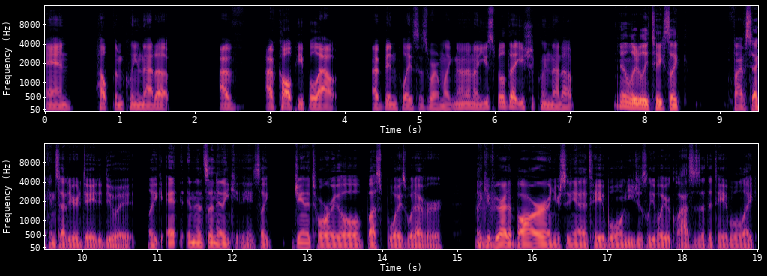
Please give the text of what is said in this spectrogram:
and help them clean that up. I've I've called people out. I've been places where I'm like, no, no, no, you spilled that. You should clean that up. It literally takes like five seconds out of your day to do it. Like, and, that's in any case, like janitorial, bus boys, whatever. Like, if Mhm. you're at a bar and you're sitting at a table and you just leave all your glasses at the table, like,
